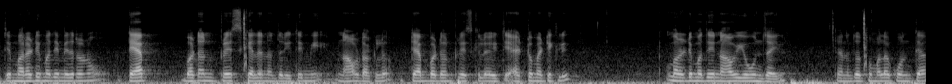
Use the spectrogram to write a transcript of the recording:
इथे मराठीमध्ये मित्रांनो टॅप बटन प्रेस केल्यानंतर इथे मी नाव टाकलं. टॅप बटन प्रेस केलं इथे ॲटोमॅटिकली मराठीमध्ये नाव येऊन जाईल. त्यानंतर तुम्हाला कोणत्या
